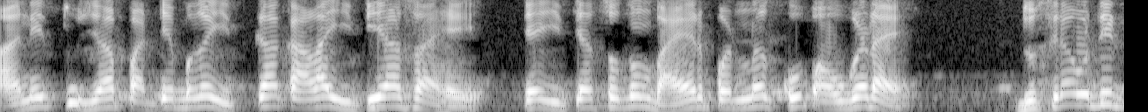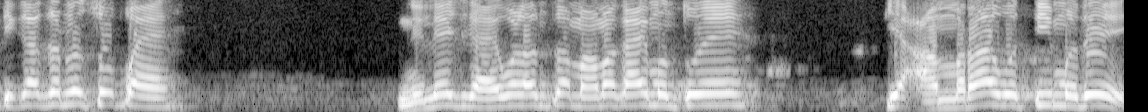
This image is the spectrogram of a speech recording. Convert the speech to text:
आणि तुझ्या पाठीमागं इतका काळा इतिहास आहे त्या इतिहासातून बाहेर पडणं खूप अवघड आहे. दुसऱ्यावरती टीका करणं सोपं आहे. निलेश गायवळांचा मामा काय म्हणतोय? की अमरावतीमध्ये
